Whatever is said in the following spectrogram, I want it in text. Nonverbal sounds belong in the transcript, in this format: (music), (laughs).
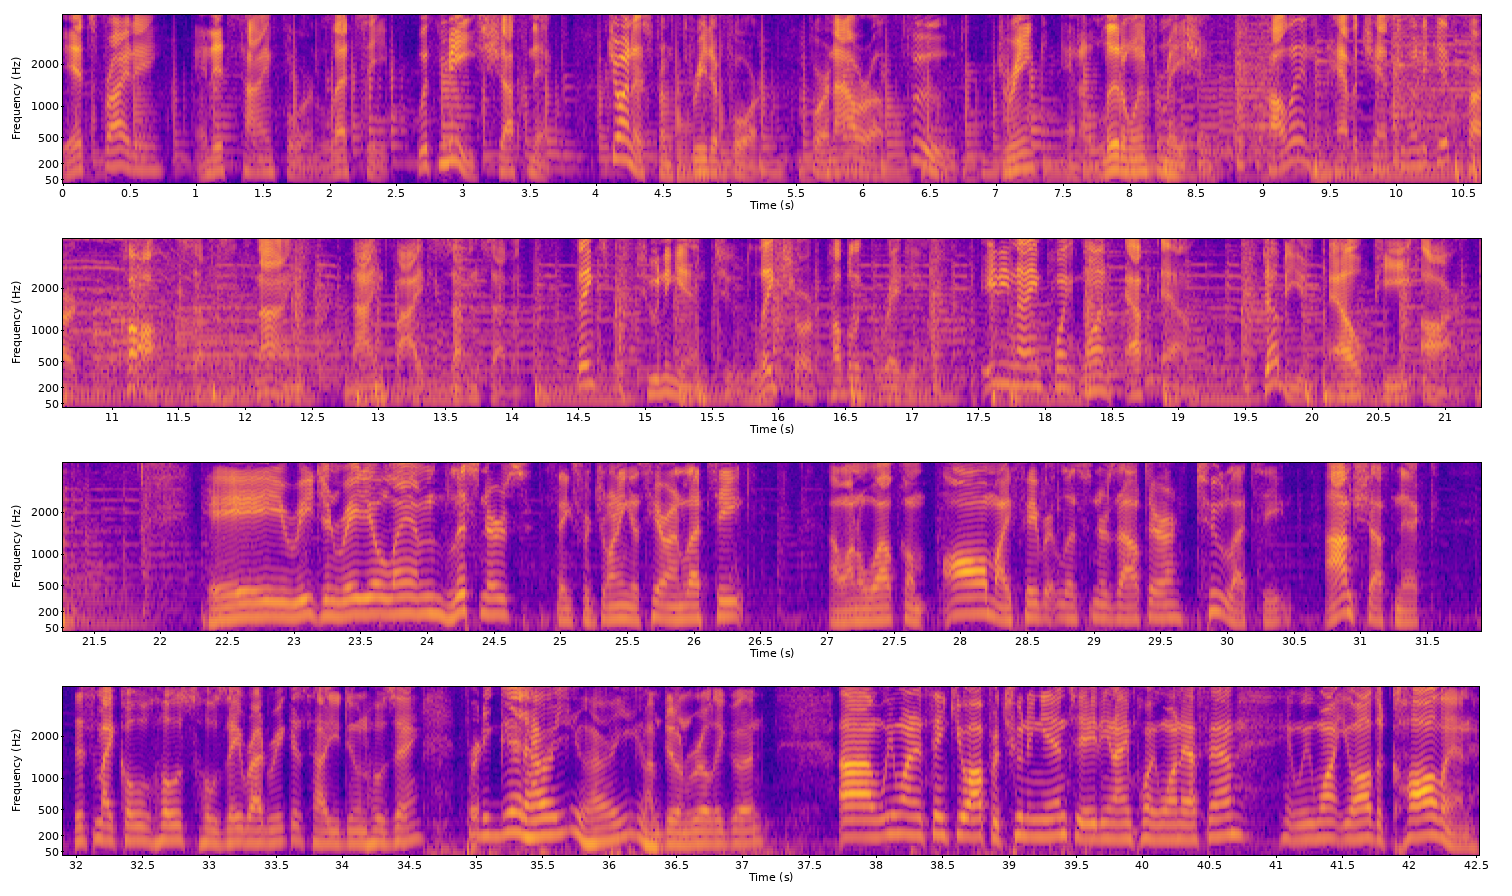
It's Friday, and it's time for Let's Eat with me, Chef Nick. Join us from 3 to 4 for an hour of food, drink, and a little information. Call in and have a chance to win a gift card. Call 769 9577. Thanks for tuning in to Lakeshore Public Radio, 89.1 FM, WLPR. Hey, Region Radio Land listeners, thanks for joining us here on Let's Eat. I want to welcome all my favorite listeners out there to Let's Eat. I'm Chef Nick. This is my co-host Jose Rodriguez. How you doing, Jose? Pretty good. How are you? How are you? I'm doing really good. Uh, we want to thank you all for tuning in to 89.1 FM, and we want you all to call in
